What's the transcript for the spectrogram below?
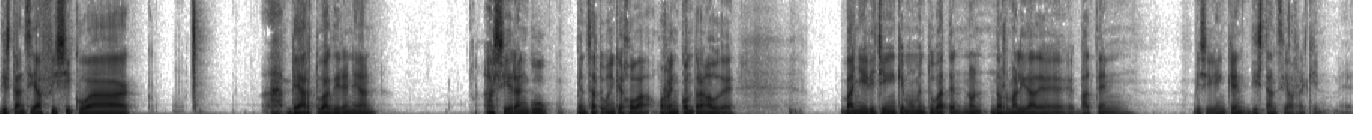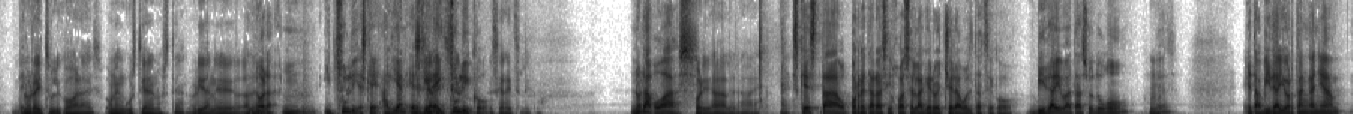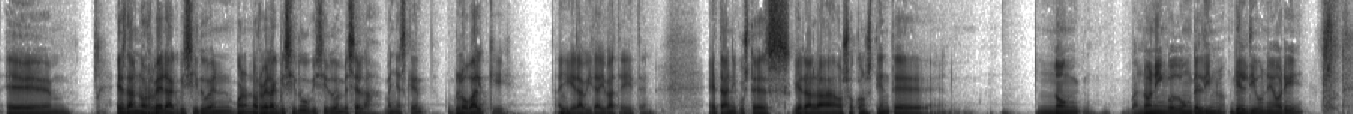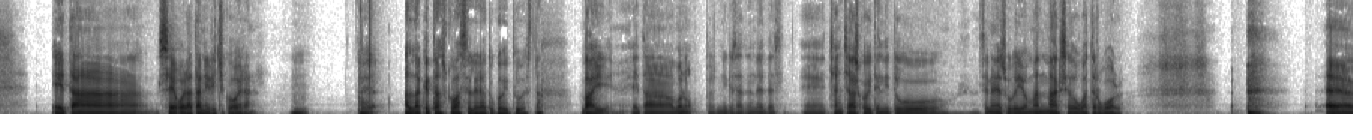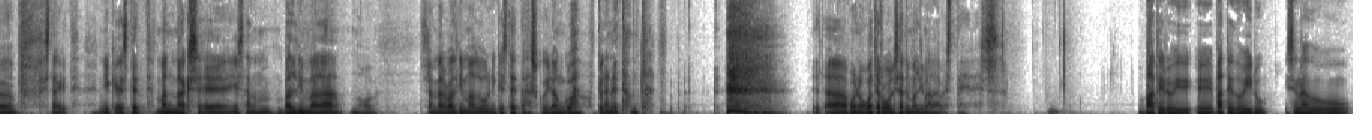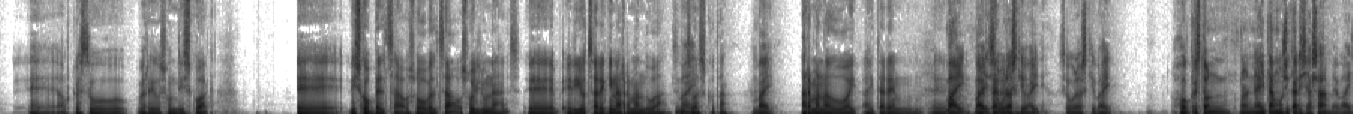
Distantzia fisikoak behartuak direnean, hasieran gu pentsatu genke jo ba, horren kontra gaude. Baina iritsi ginken momentu baten, non normalidade baten bizi ginken distantzia horrekin. De- Nora itzuliko gara, ez? Honen guztiaren ostean. Hori da nire. Nora, itzuli, eske agian ez Ez gera gara itzuliko. Ez gara itzuliko. Nora goaz. Hori da galera, bai. bai. Ez ez da oporretarazi joazela gero etxera bueltatzeko. Bidai bat azu dugu, Hmm. ez? Eta bidai hortan gaina, eh, ez da norberak bizi duen, bueno, norberak bizi du, bizi duen bezala, baina eske globalki ari Hmm. gera bidai bat egiten. Eta nik ustez gerala oso konstiente non, ba, non ingo duen geldi, geldiune hori, eta zegoeratan iritsiko geran. Eh, aldaketa asko azeleratuko ditu, ez da? Bai, eta, bueno, pues nik esaten dut, ez? E, txantxa asko egiten ditu zen ezu gehiago Mad Max edo Waterwall. e, pff, ez da git. Nik ez dut Mad Max e, izan baldin bada, no, izan behar baldin badu, nik ez dut asko iraungo planeta hontan. Eta, bueno, Waterwall izaten baldin bada beste ere. Bat, ero, eh, bat edo hiru izena du eh, aurkeztu berri duzun diskoak. Eh, disko beltza, oso beltza, oso iluna, ez? Eh, eriotzarekin harremandua, zentzu Bai. askotan. Bai, Harremana du ai- aitaren... Eh, Bai, bai, aitaren- segurazki bai, segurazki bai. Jo, kriston, bueno, nahi eta musikari xasan, be bai.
